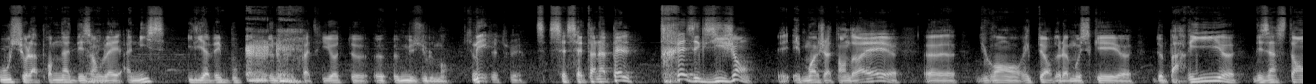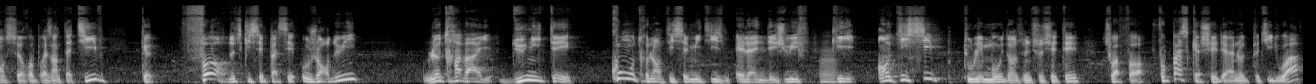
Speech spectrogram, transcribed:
ou sur la promenade des Anglais à Nice, il y avait beaucoup de nos compatriotes musulmans. Mais c'est un appel très exigeant. Et, et moi, j'attendrai euh, du grand recteur de la mosquée euh, de Paris, euh, des instances représentatives, que fort de ce qui s'est passé aujourd'hui, le travail d'unité contre l'antisémitisme et la haine des juifs, Hum. qui anticipe tous les maux dans une société, soit fort. Il faut pas se cacher derrière notre petit doigt,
